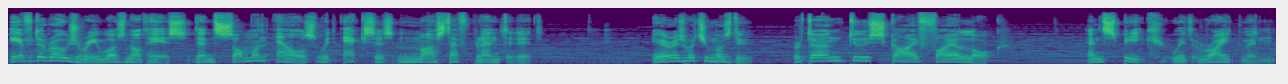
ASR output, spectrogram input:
If the rosary was not his, then someone else with access must have planted it. Here is what you must do. Return to Skyfire Lock and speak with Reitman.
